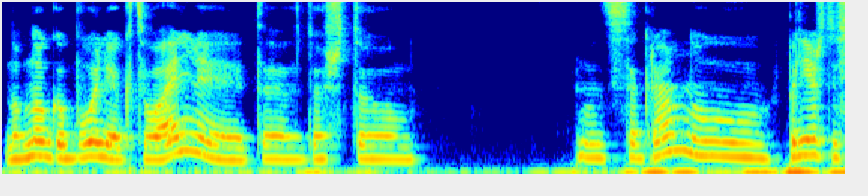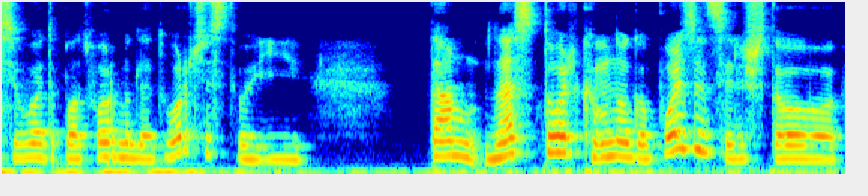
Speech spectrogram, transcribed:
намного более актуальная, это то, что Инстаграм, ну, прежде всего, это платформа для творчества, и там настолько много пользователей, что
